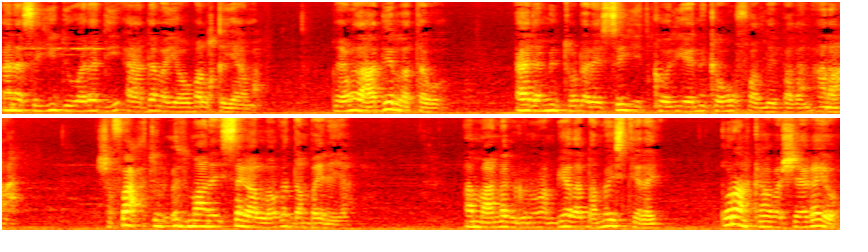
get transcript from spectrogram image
ana sayidu waladi aadama yowma alqiyaama qiyaamada haddii la tago aadam intuu dhalay sayidkoodii ee ninka ugu fadli badan anaa ah. Shafaacatlcudmaana isagaa looga dambaynayaa amaa nabigu inuu ambiyada dhammaystiray qur'aankaaba sheegayoo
